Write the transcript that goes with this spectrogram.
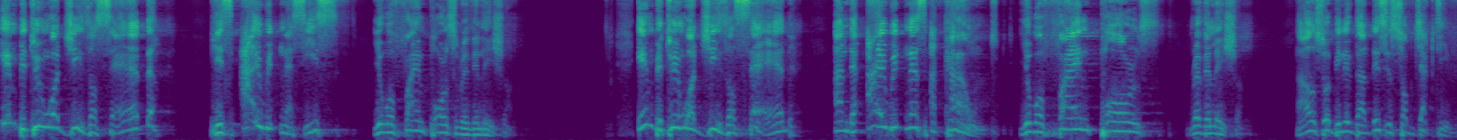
in between what Jesus said, his eyewitnesses, you will find Paul's revelation. In between what Jesus said and the eyewitness account, you will find Paul's revelation. I also believe that this is subjective.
